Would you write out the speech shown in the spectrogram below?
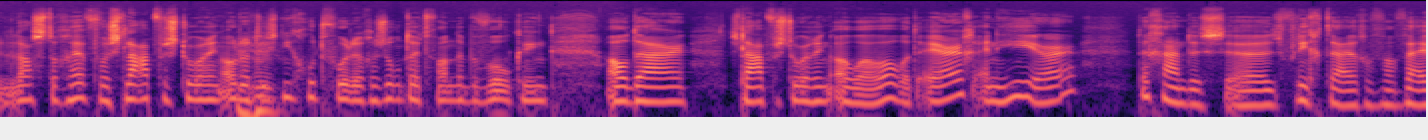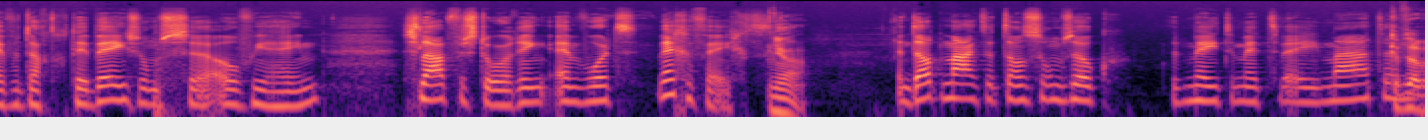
lastig hè, voor slaapverstoring. Oh, dat is niet goed voor de gezondheid van de bevolking. Al daar slaapverstoring, oh, oh, oh, wat erg. En hier, er gaan dus eh, vliegtuigen van 85 dB soms eh, over je heen. Slaapverstoring en wordt weggeveegd. Ja. En dat maakt het dan soms ook het meten met twee maten. Ik heb daar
